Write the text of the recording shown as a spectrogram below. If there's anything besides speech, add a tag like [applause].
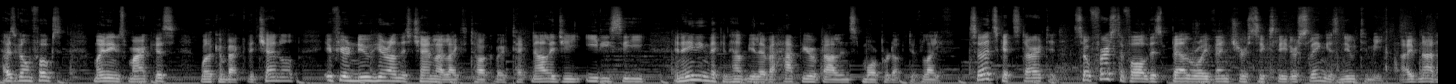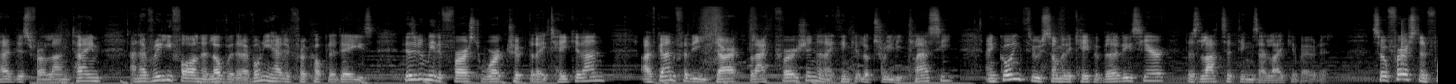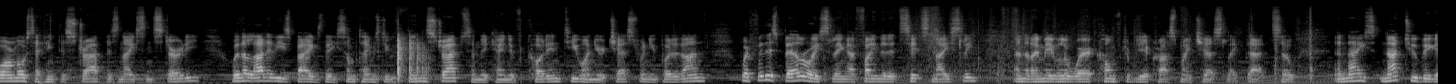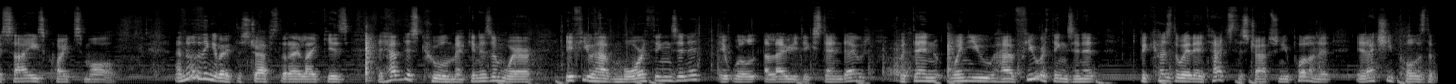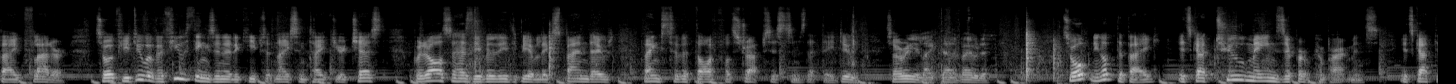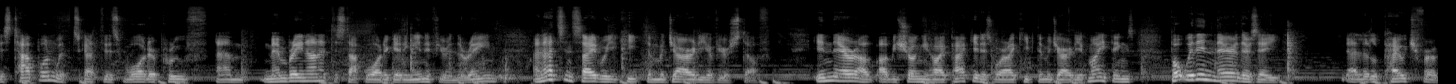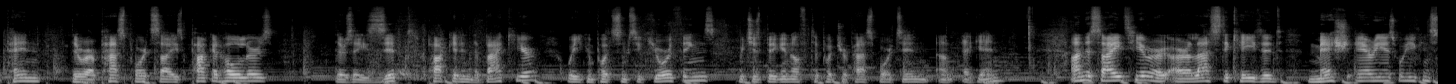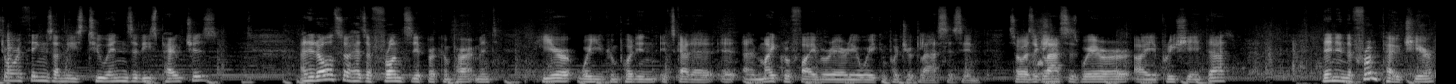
How's it going folks? My name's Marcus, welcome back to the channel. If you're new here on this channel, I like to talk about technology, EDC, and anything that can help me live a happier, balanced, more productive life. So let's get started. So first of all, this Bellroy Venture 6 litre sling is new to me. I've not had this for a long time, and I've really fallen in love with it. I've only had it for a couple of days. This is gonna be the first work trip that I take it on. I've gone for the dark black version, and I think it looks really classy. And going through some of the capabilities here, there's lots of things I like about it. So first and foremost, I think the strap is nice and sturdy. With a lot of these bags, they sometimes do thin straps and they kind of cut into you on your chest when you put it on. But for this Bellroy sling, I find that it sits nicely and that I'm able to wear comfortably across my chest like that. So a nice, not too big a size, quite small. Another thing about the straps that I like is they have this cool mechanism where if you have more things in it, it will allow you to extend out. But then when you have fewer things in it, because the way they attach the straps when you pull on it, it actually pulls the bag flatter. So if you do have a few things in it, it keeps it nice and tight to your chest, but it also has the ability to be able to expand out thanks to the thoughtful strap systems that they do. So I really like that about it. So opening up the bag, it's got two main zipper compartments. It's got this top one with it's got this waterproof um, membrane on it to stop water getting in if you're in the rain. And that's inside where you keep the majority of your stuff. In there, I'll, I'll be showing you how I pack it is where I keep the majority of my things. But within there, there's a, a little pouch for a pen. There are passport size pocket holders. There's a zipped pocket in the back here where you can put some secure things, which is big enough to put your passports in um, again. On the sides here are, are elasticated mesh areas where you can store things on these two ends of these pouches. And it also has a front zipper compartment here where you can put in, it's got a, a, a, microfiber area where you can put your glasses in. So as a glasses wearer, I appreciate that. Then in the front pouch here,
